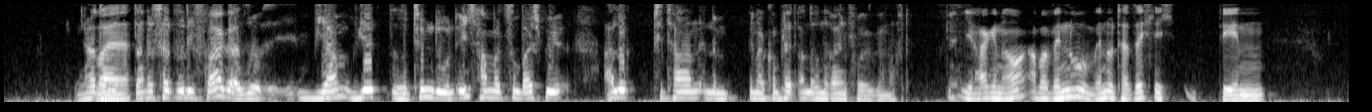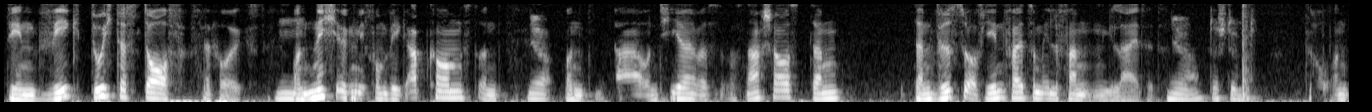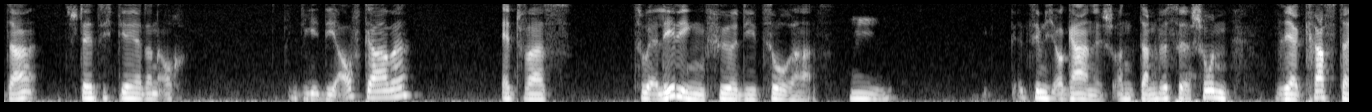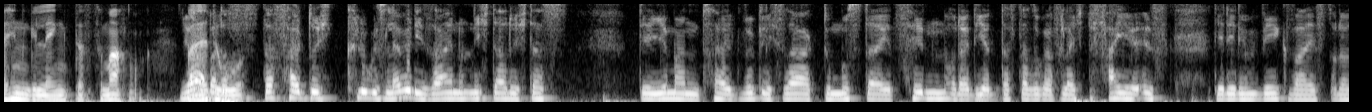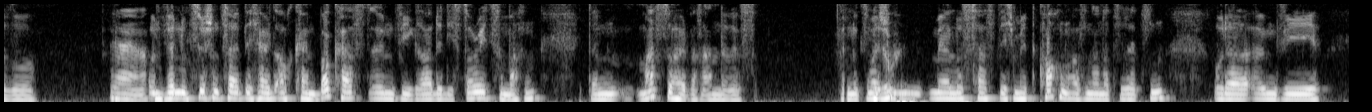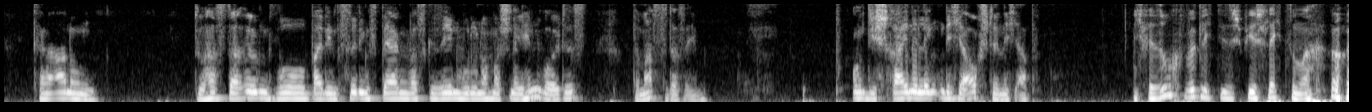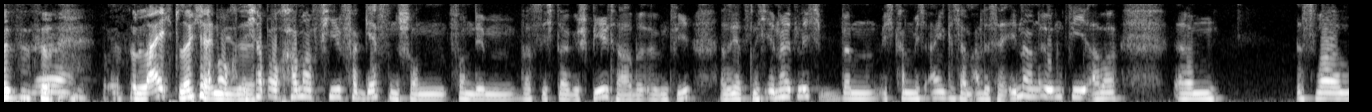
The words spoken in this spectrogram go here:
Ja, dann Weil- ist, dann ist halt so die Frage. Also, wir haben, wir, also Tim, du und ich, haben halt zum Beispiel alle Titanen in, einem, in einer komplett anderen Reihenfolge gemacht. Ja, genau. Aber wenn du, wenn du tatsächlich den, den Weg durch das Dorf verfolgst Hm. und nicht irgendwie vom Weg abkommst und, Ja. und da und hier was, was nachschaust, dann, dann wirst du auf jeden Fall zum Elefanten geleitet. Ja, das stimmt. So, und da stellt sich dir ja dann auch die, die Aufgabe, etwas zu erledigen für die Zoras. Hm. Ziemlich organisch. Und dann wirst du ja schon sehr krass dahin gelenkt, das zu machen. Ja, aber das, das halt durch kluges Leveldesign und nicht dadurch, dass dir jemand halt wirklich sagt, du musst da jetzt hin oder dir, dass da sogar vielleicht ein Pfeil ist, der dir den Weg weist oder so. Ja, ja. Und wenn du zwischenzeitlich halt auch keinen Bock hast, irgendwie gerade die Story zu machen, dann machst du halt was anderes. Wenn du zum Versuch- Beispiel mehr Lust hast, dich mit Kochen auseinanderzusetzen oder irgendwie, keine Ahnung, du hast da irgendwo bei den Zwillingsbergen was gesehen, wo du nochmal schnell hin wolltest, dann machst du das eben. Und die Schreine lenken dich ja auch ständig ab. Ich versuche wirklich dieses Spiel schlecht zu machen. Aber es ist, so, Ja. es ist so leicht Ich Löcher in habe auch, diese. ich hab auch hammer viel vergessen schon von dem, was ich da gespielt habe irgendwie. Also jetzt nicht inhaltlich, wenn ich kann mich eigentlich an alles erinnern irgendwie, aber ähm, es war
